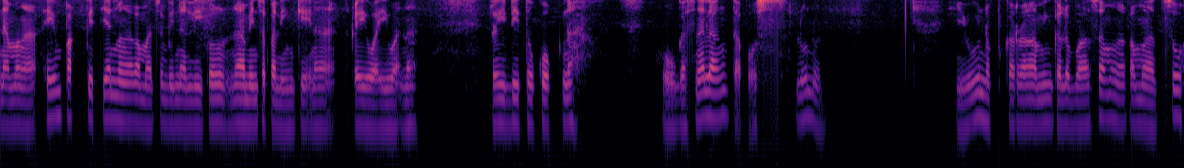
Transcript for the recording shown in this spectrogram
na mga, ay yung pakpit yan mga kamatso, binali ko namin sa palengke na nakaiwa-iwa na. Ready to cook na. Hugas na lang, tapos lunod. Yun, napakaraming kalabasa mga kamatso.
